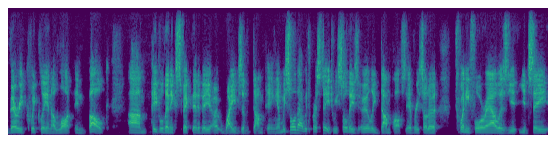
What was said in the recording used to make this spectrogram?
very quickly and a lot in bulk, um, people then expect there to be uh, waves of dumping. And we saw that with Prestige. We saw these early dump offs every sort of 24 hours. You, would see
